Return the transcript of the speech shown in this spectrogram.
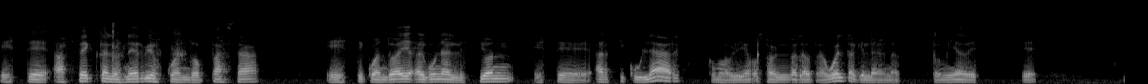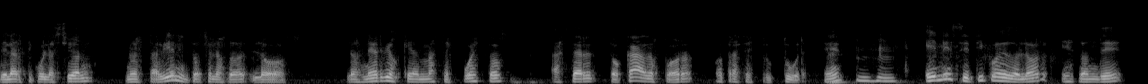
este, afecta los nervios cuando pasa este, cuando hay alguna lesión este, articular, como habríamos hablado la otra vuelta, que la anatomía de, la articulación no está bien, entonces los nervios quedan más expuestos a ser tocados por otras estructuras. ¿sí? Ujú. En ese tipo de dolor es donde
